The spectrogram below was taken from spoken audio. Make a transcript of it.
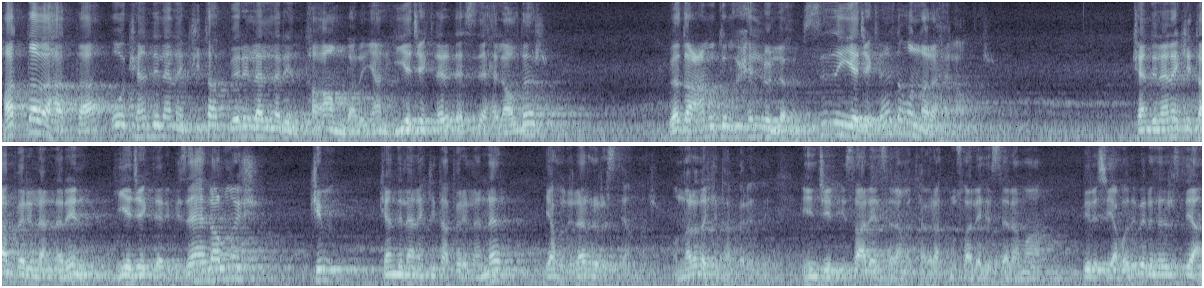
Hatta ve hatta o kendilerine kitap verilenlerin taamları yani yiyecekleri de size helaldir. Ve da'amukum hillul lehum. Sizin yiyecekleriniz de onlara helaldir. Kendilerine kitap verilenlerin yiyecekleri bize helalmış. Kim kendilerine kitap verilenler? Yahudiler, Hristiyanlar. Onlara da kitap verildi. İncil, İsa Aleyhisselam'a, Tevrat, Musa Aleyhisselam'a birisi Yahudi, biri Hristiyan.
